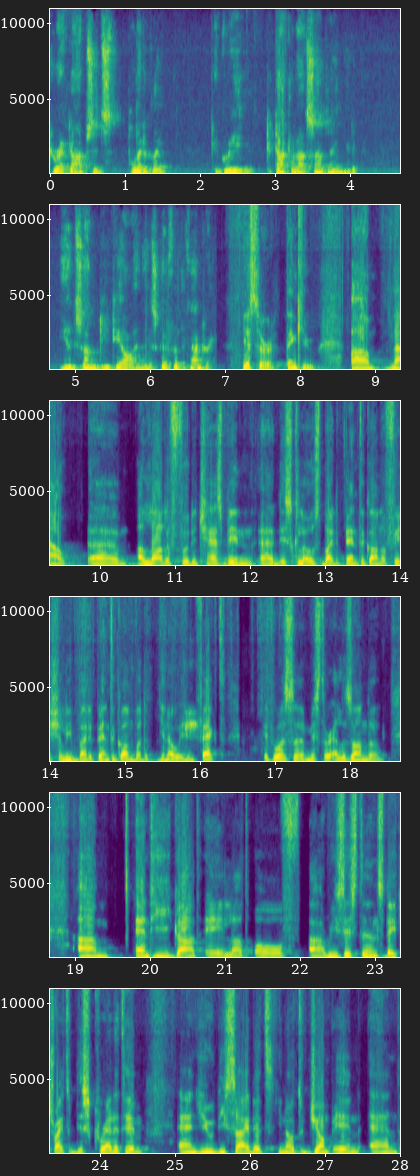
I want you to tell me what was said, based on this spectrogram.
direct opposites politically, to agree to talk about something in some detail, and it's good for the country. Yes, sir. Thank you. Um, now, um, a lot of footage has been uh, disclosed by the Pentagon, officially by the Pentagon, but you know, in fact, it was uh, Mr. Elizondo. Um, and he got a lot of uh, resistance. They tried to discredit him and you decided, you know, to jump in and,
